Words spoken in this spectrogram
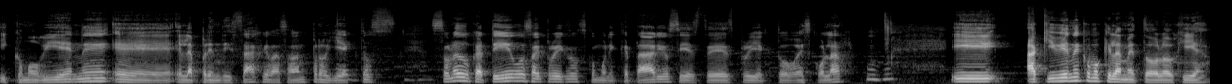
y como viene eh, el aprendizaje basado en proyectos, son educativos, hay proyectos comunitarios y este es proyecto escolar. Y aquí viene como que la metodología.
